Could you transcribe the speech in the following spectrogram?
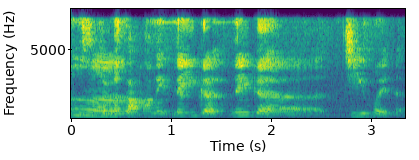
你是怎么找到那那一个那个机会的？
